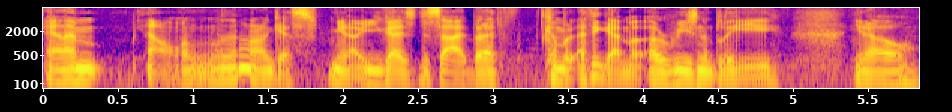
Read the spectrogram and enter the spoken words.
And I'm, you know, I, don't know, I guess you know, you guys decide. But I've come, I think I'm a reasonably, you know,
